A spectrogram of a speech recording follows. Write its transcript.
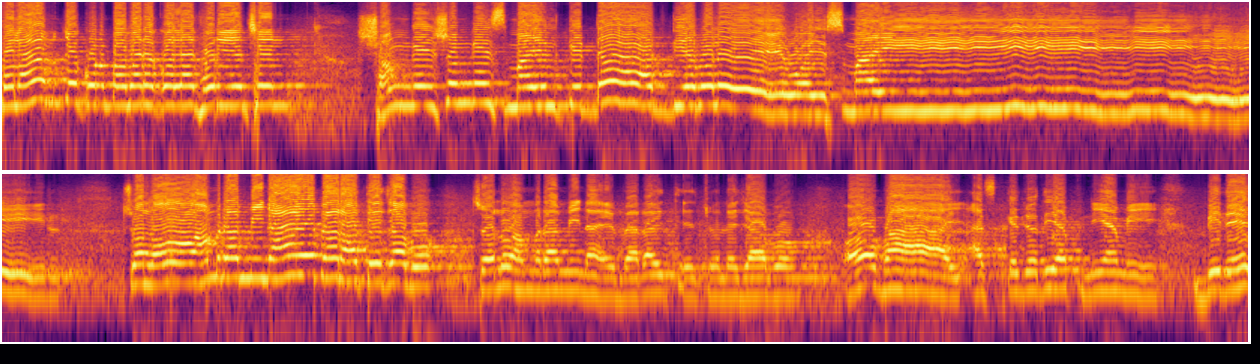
সালাম যখন বাবার গলা ধরিয়েছেন? সঙ্গে সঙ্গে ইসমাইলকে ডাক দিয়ে বলে ও ইসমাইল চলো আমরা মিনায় বেড়াতে যাব। চলো আমরা মিনায় বেড়াইতে চলে যাব। ও ভাই, আজকে যদি আপনি আমি বিদেশ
